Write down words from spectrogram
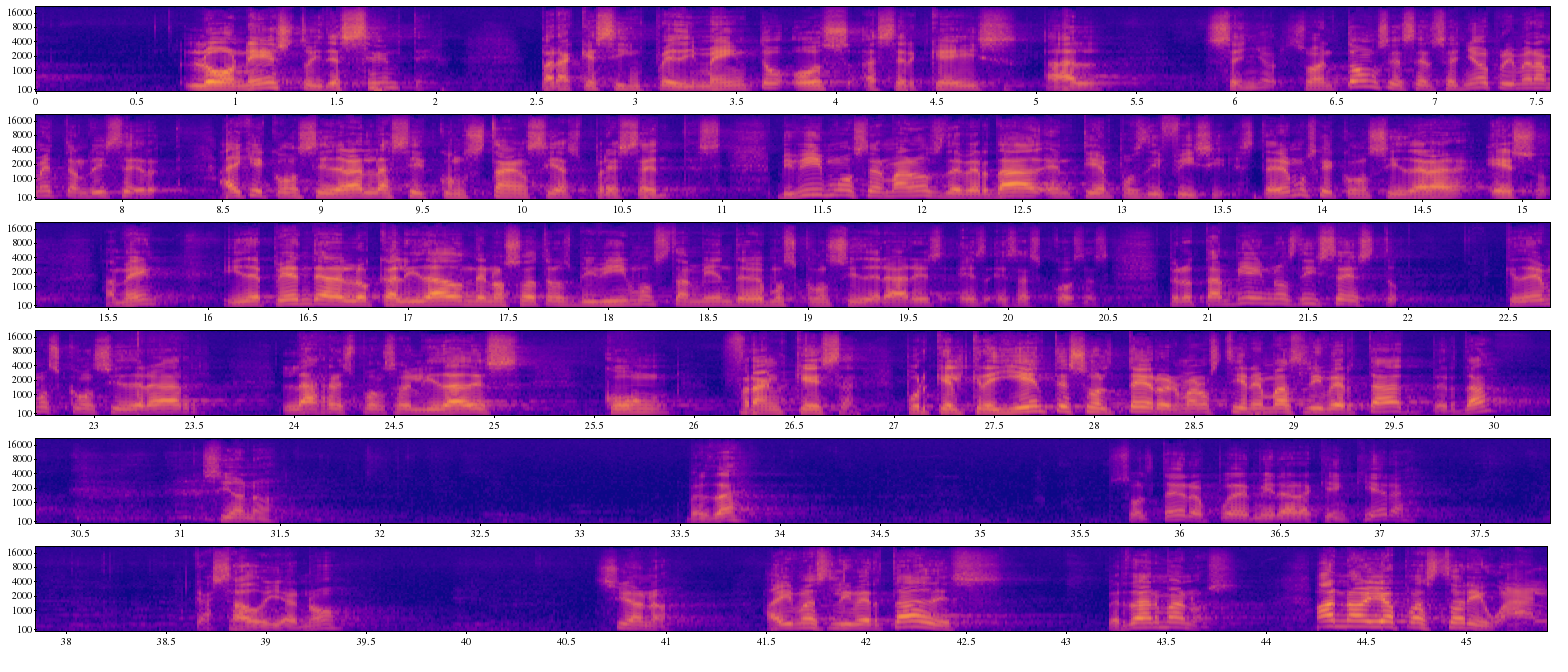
lo honesto y decente, para que sin impedimento os acerquéis al Señor. entonces el Señor primeramente nos dice, hay que considerar las circunstancias presentes. Vivimos, hermanos, de verdad en tiempos difíciles. Tenemos que considerar eso. Amén. Y depende de la localidad donde nosotros vivimos, también debemos considerar esas cosas. Pero también nos dice esto, que debemos considerar las responsabilidades con franqueza. Porque el creyente soltero, hermanos, tiene más libertad, ¿verdad? ¿Sí o no? ¿Verdad? Soltero puede mirar a quien quiera. Casado ya no. ¿Sí o no? Hay más libertades, ¿verdad, hermanos? Ah, no, yo pastor igual.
